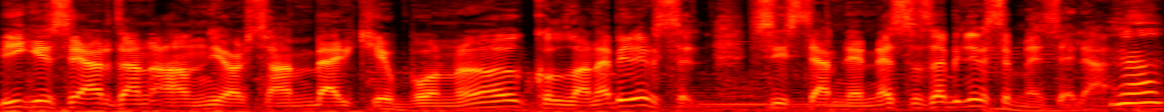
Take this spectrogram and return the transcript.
Bilgisayardan anlıyorsan belki bunu kullanabilirsin. Sistemlerine sızabilirsin mesela. Ha?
